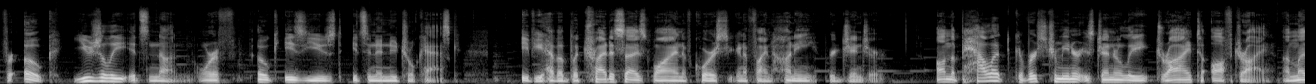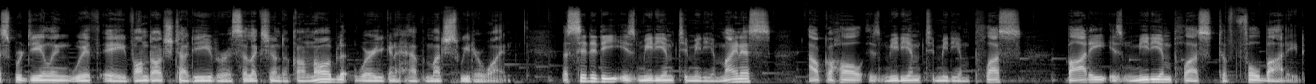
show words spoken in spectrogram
For oak, usually it's none, or if oak is used, it's in a neutral cask. If you have a botryticized wine, of course, you're going to find honey or ginger. On the palate, Gewürztraminer is generally dry to off dry, unless we're dealing with a Vendange Tardive or a Sélection de Grains Nobles, where you're going to have a much sweeter wine. Acidity is medium to medium minus, alcohol is medium to medium plus, body is medium plus to full bodied.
